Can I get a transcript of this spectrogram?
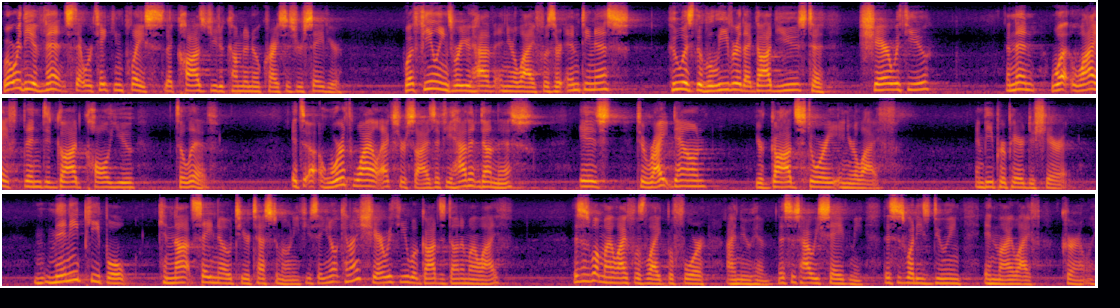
What were the events that were taking place that caused you to come to know Christ as your Savior? What feelings were you have in your life? Was there emptiness? Who was the believer that God used to share with you? And then what life then did God call you to live? It's a worthwhile exercise if you haven't done this is to write down your God story in your life and be prepared to share it. Many people cannot say no to your testimony. If you say, you know what, can I share with you what God's done in my life? This is what my life was like before I knew Him. This is how He saved me. This is what He's doing in my life currently.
